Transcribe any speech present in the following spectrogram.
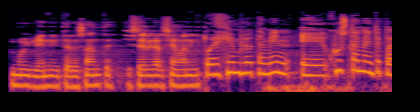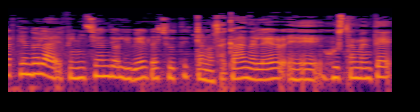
Muy bien, interesante. Giselle García Manín. Por ejemplo, también, eh, justamente partiendo de la definición de Olivier de Schutte, que nos acaban de leer, eh, justamente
